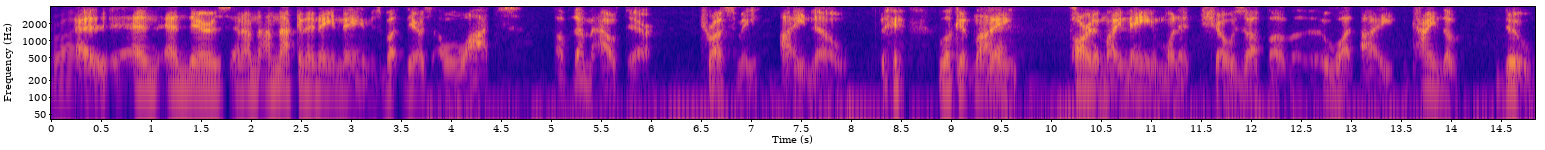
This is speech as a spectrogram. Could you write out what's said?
Right. And and, and there's and I'm I'm not going to name names, but there's lots of them out there. Trust me, I know. Look at my Yeah. part of my name when it shows up of uh, what I kind of do.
